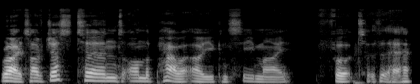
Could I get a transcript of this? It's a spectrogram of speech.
Right, I've just turned on the power. Oh, you can see my foot there.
